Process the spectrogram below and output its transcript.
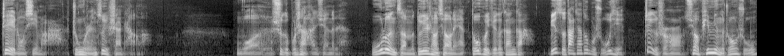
这种戏码，中国人最擅长了。我是个不善寒暄的人，无论怎么堆上笑脸，都会觉得尴尬。彼此大家都不熟悉，这个时候需要拼命的装熟。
